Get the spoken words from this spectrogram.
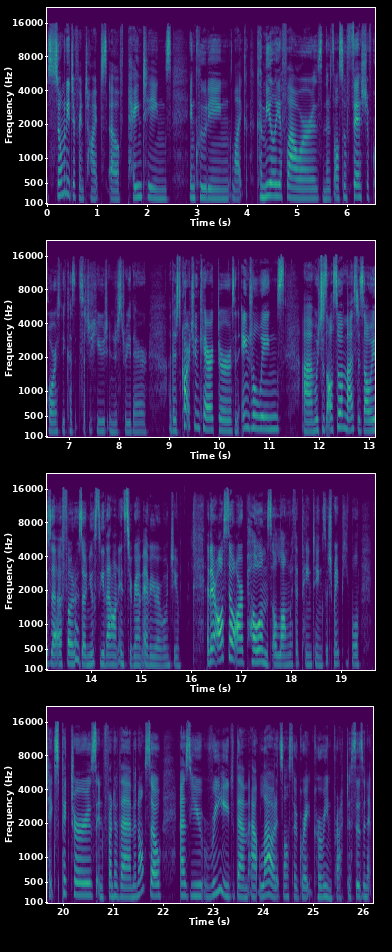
so many different types of paintings, including like camellia flowers, and there's also fish, of course, because it's such a huge industry there. Uh, there's cartoon characters and angel wings, um, which is also a must. It's always a photo zone. You'll see that on Instagram everywhere, won't you? Now, there also are poems along with the paintings, which make people take pictures in front of them. And also, as you read them out loud, it's also great Korean practice, isn't it?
